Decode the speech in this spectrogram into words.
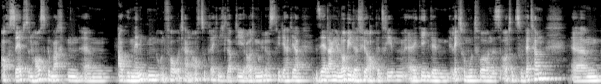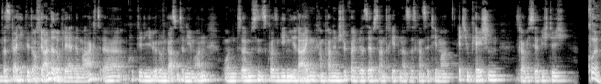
auch selbst in Haus gemachten ähm, Argumenten und Vorurteilen aufzubrechen. Ich glaube, die Automobilindustrie, die hat ja sehr lange Lobby dafür auch betrieben, äh, gegen den Elektromotor und das Auto zu wettern. Ähm, das gleiche gilt auch für andere Player in dem Markt. Äh, guck dir die Öl- und Gasunternehmen an und äh, müssen jetzt quasi gegen ihre eigenen Kampagnen ein Stück weit wieder selbst antreten. Also das ganze Thema Education ist, glaube ich, sehr wichtig. Cool.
